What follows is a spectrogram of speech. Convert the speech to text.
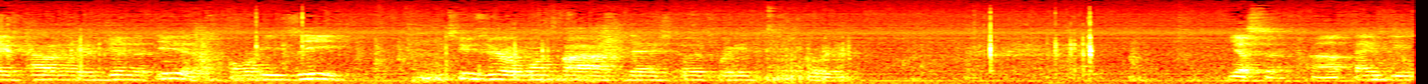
next item on the agenda is REZ two zero one five dash oh three three. Yes, sir. Uh, Thank you.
